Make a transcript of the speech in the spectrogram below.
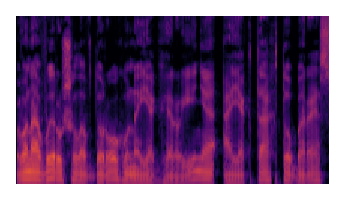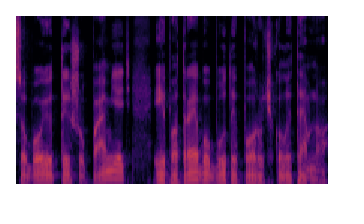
Вона вирушила в дорогу не як героїня, а як та, хто бере з собою тишу пам'ять і потребу бути поруч, коли темно.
